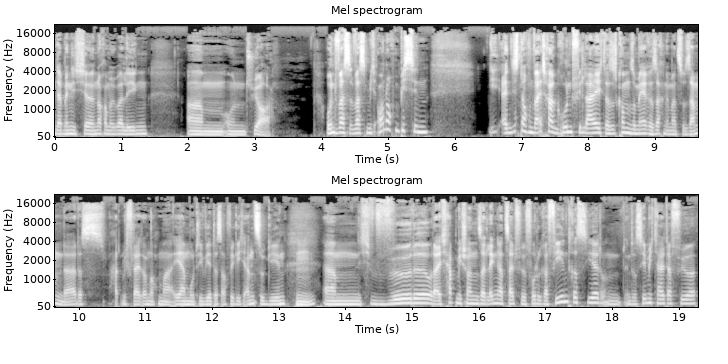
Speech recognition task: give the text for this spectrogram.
Da bin ich äh, noch am überlegen. Ähm, und ja. Und was, was mich auch noch ein bisschen, ist noch ein weiterer Grund vielleicht, also es kommen so mehrere Sachen immer zusammen da. Das hat mich vielleicht auch noch mal eher motiviert, das auch wirklich anzugehen. Mhm. Ähm, ich würde oder ich habe mich schon seit längerer Zeit für Fotografie interessiert und interessiere mich halt dafür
